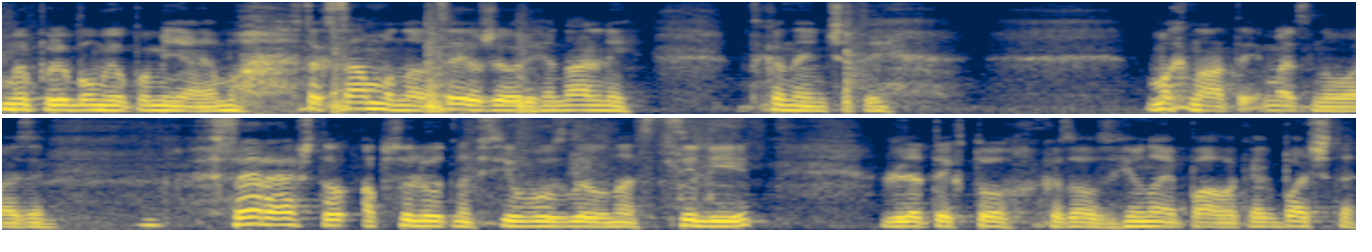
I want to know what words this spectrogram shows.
Ми по-любому його поміняємо. Так само на цей вже оригінальний тканинчатий. Махнатий мається на увазі. Все решту, абсолютно всі вузли у нас цілі. для тих, хто казав з гівна і палок. Як бачите,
